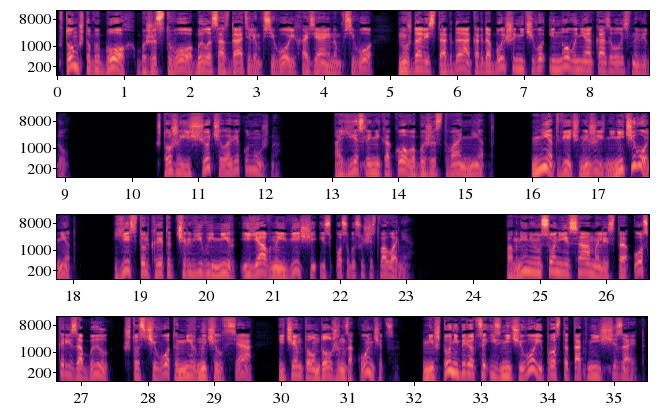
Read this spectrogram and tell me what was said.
В том, чтобы Бог, божество, было создателем всего и хозяином всего, нуждались тогда, когда больше ничего иного не оказывалось на виду. Что же еще человеку нужно? А если никакого божества нет? Нет вечной жизни, ничего нет. Есть только этот червивый мир и явные вещи и способы существования. По мнению Соньи Самолиста, Оскари забыл, что с чего-то мир начался, и чем-то он должен закончиться. Ничто не берется из ничего и просто так не исчезает.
